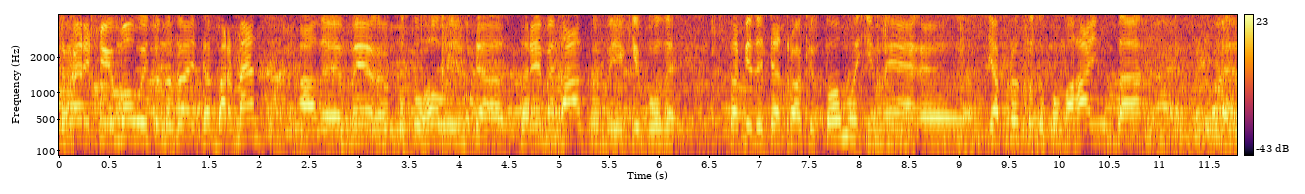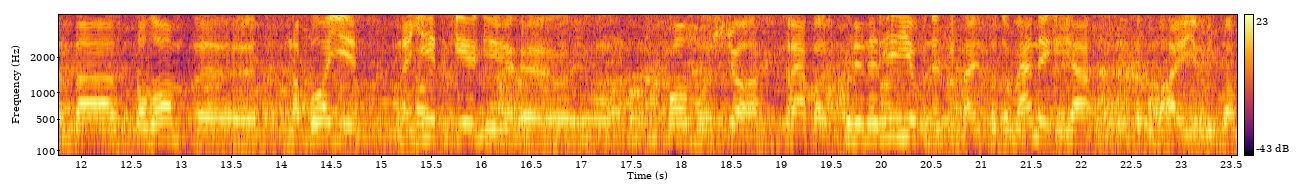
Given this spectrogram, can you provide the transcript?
теперішньою мовою то називається бармен, але ми е, послуговуємося старими назвами, які були 150 років тому, і ми, я просто допомагаю за, за столом напої, наїдки і кому що треба з кулінарії, вони звертаються до мене і я допомагаю їм у цьому.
